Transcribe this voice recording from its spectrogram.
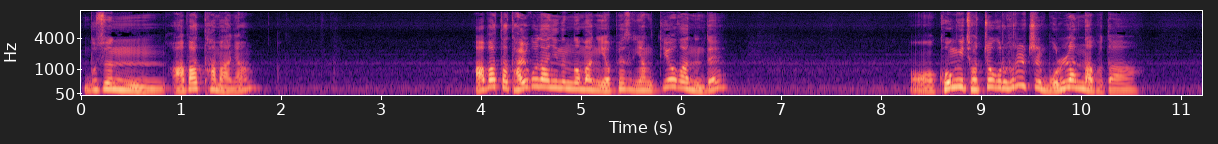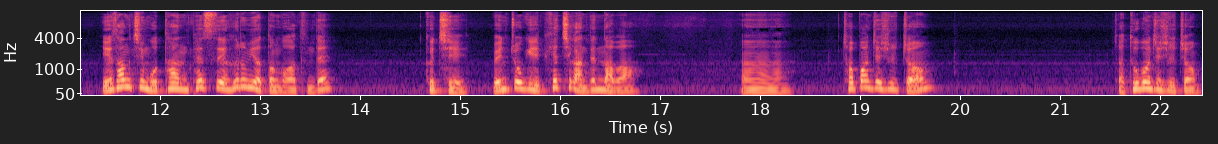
무슨 아바타 마냥? 아바타 달고 다니는 것만 옆에서 그냥 뛰어갔는데? 어, 공이 저쪽으로 흐를 줄 몰랐나 보다. 예상치 못한 패스의 흐름이었던 것 같은데? 그치. 왼쪽이 캐치가 안 됐나 봐. 어. 첫 번째 실점. 자, 두 번째 실점.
